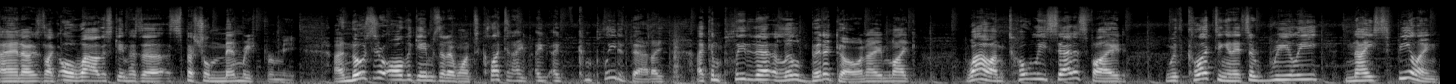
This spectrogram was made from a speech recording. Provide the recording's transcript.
and I was like, oh wow, this game has a, special memory for me. And those are all the games that I want to collect, and I, I, I completed that. I, I completed that a little bit ago, and I'm like, wow, I'm totally satisfied with collecting, and it's a really nice feeling.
